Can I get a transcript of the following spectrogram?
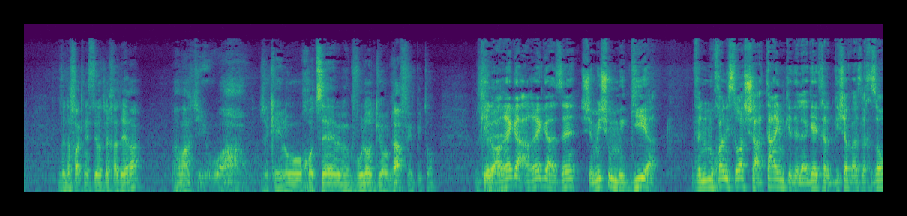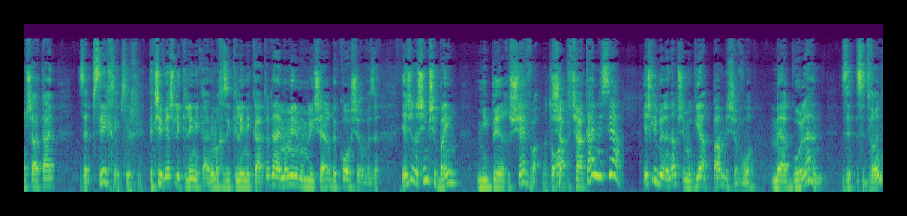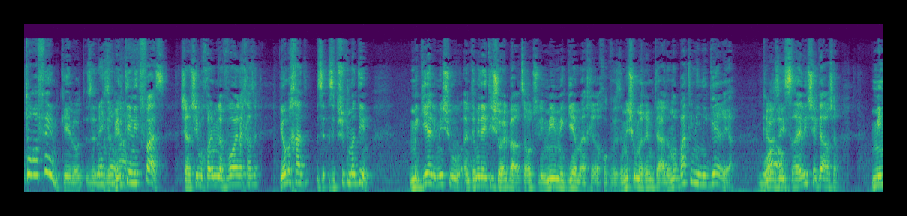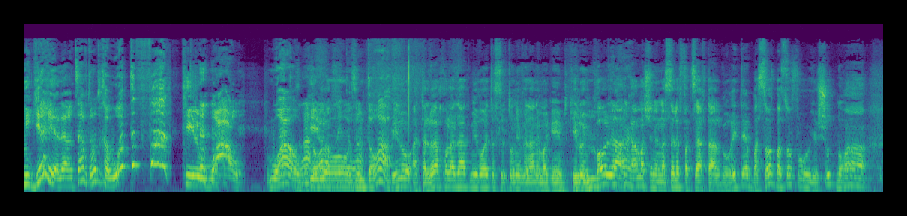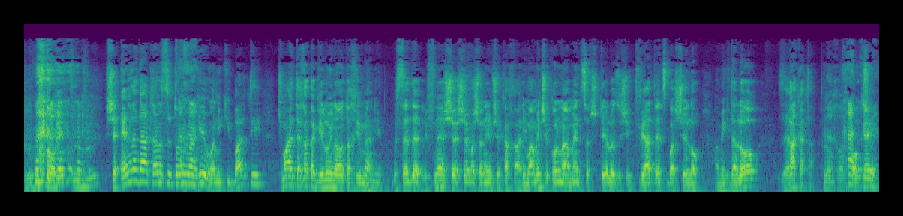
ודפק נסיעות לחדרה, ואמרתי, וואו, זה כאילו חוצה גבולות גיאוגרפיים פתאום. כאילו ו- הרגע, הרגע הזה שמישהו מגיע ומוכן לנסוע שעתיים כדי להגיע איתך לפגישה ואז לחזור שעתיים, זה פסיכי. זה פסיכי. תקשיב, יש לי קליניקה, אני מחזיק קליניקה, אתה יודע, עם המינימום להישאר בכושר וזה. יש אנשים שבאים מבאר שבע, מטורף. ש- שעתיים נסיעה. יש לי בן אדם שמגיע פעם בשבוע מהגולן. זה, זה דברים מטורפים, כאילו, זה, זה מטורף. בלתי נתפס. שאנשים יכולים לבוא אליך, זה... יום אחד, זה, זה פשוט מדהים. מגיע לי מישהו, אני תמיד הייתי שואל בהרצאות שלי, מי מגיע מהכי רחוק וזה, מישהו מרים את היד, אומר, באתי מניגריה. כאילו, זה ישראלי שגר שם. מניגריה להרצאה, ואתה אומר לך, what the fuck? כאילו, וואו, וואו, כאילו. זה מטורף. כאילו, אתה לא יכול לדעת מי רואה את הסרטונים ולאן הם מגיעים. כאילו, עם כל ה... נכון. כמה שננסה לפצח את האלגוריתם, בסוף בסוף הוא ישות נורא מסתורית, שאין לדעת לאן הסרטונים נכון. יגיעו. אני קיבלתי... תשמע, אני אתן לך את הגילוי נאות הכי מעניין, בסדר? לפני 6-7 שנים שככה, אני מאמין שכל מאמן צריך שתהיה לו איזושהי טביעת אצבע שלו. המגדלור זה רק אתה. נכון. אוקיי?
